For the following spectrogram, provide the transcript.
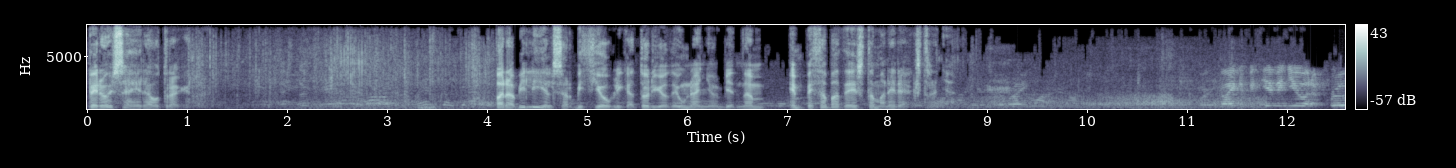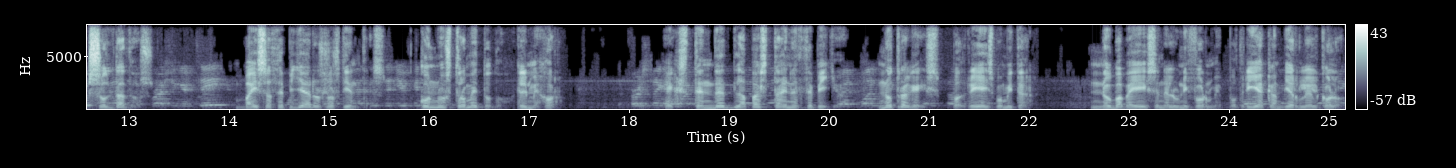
Pero esa era otra guerra. Para Billy el servicio obligatorio de un año en Vietnam empezaba de esta manera extraña. Soldados, vais a cepillaros los dientes, con nuestro método, el mejor. Extended la pasta en el cepillo. No traguéis, podríais vomitar. No babeéis en el uniforme, podría cambiarle el color.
